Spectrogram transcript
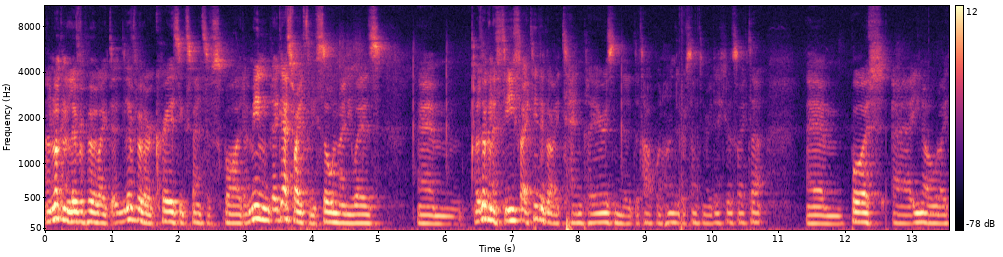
I'm looking at Liverpool. Like Liverpool are a crazy expensive squad. I mean, I guess rightfully so in many ways. Um, I was looking at FIFA. I think they've got like ten players in the, the top 100 or something ridiculous like that. Um, but uh, you know, like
